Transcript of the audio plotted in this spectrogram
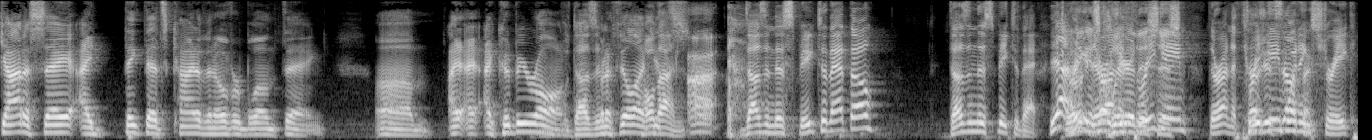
gotta say, I think that's kind of an overblown thing. Um, I, I, I could be wrong, Doesn't but I feel like hold it's- on. Doesn't this speak to that though? Doesn't this speak to that? Yeah, they're, think they're on clear a three this is- game. They're on a three game winning streak,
